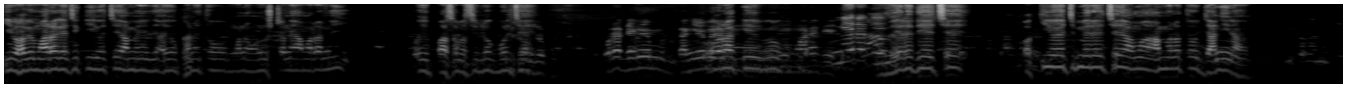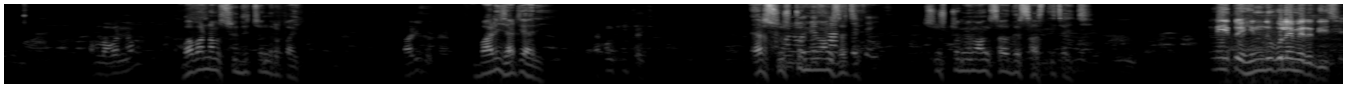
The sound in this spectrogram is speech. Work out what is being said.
কীভাবে মারা গেছে কি হচ্ছে আমি ওখানে তো মানে অনুষ্ঠানে আমরা নেই। ওই পাশাপাশি লোক বলছে ওরা ডেঙে টাঙিয়ে ওরা কি মেরে দিয়েছে। কি হয়েছে মেরেছে? আমরা তো জানি না। বাবার নাম? বাবার নাম সুধীর চন্দ্র পাই। বাড়ি ঝাটিয়ারি। এখন কি চাইছেন? এর সুষ্ঠু মীমাংসা চাই সুষ্ঠু মীমাংসা ওদের শাস্তি চাইছি। নেই তো হিন্দু বলে মেরে দিয়েছে।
